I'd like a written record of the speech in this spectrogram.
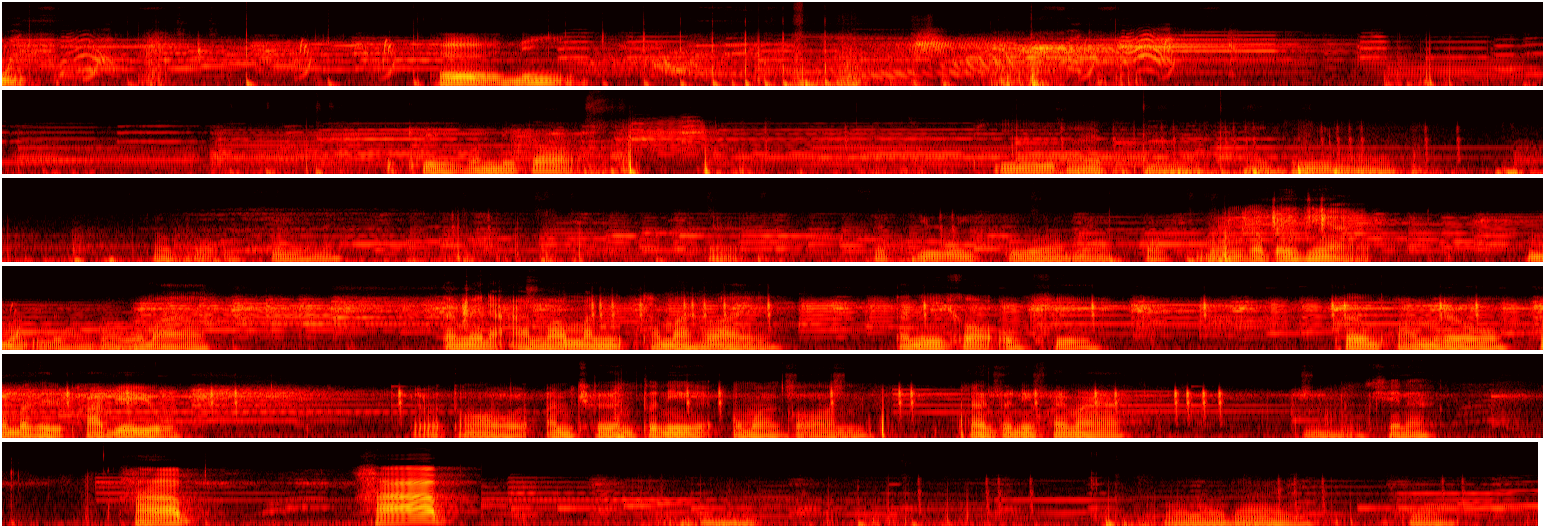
เออ นี่ เค วันนี้ก็ที่ได้มาให้ตรงนี้มาเราก็โอเคนะแต่สกิลไอตัวแมวปอกเหมือนกับไอ้เนี่ยหมดเหลืองโผล่มา แต่ไม่ได้อ่านว่ามันทำมาเท่าไหร่ แต่นี่ก็โอเค เพิ่มความเร็วเพิ่มประสิทธิภาพเยอะอยู่แต่ว่าต้องเอาอัญเชิญตัวนี้ออกมาก่อน แล้วตัวนี้ค่อยมา โอเคนะ ครับ ครับอืมพอเราได้ก็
